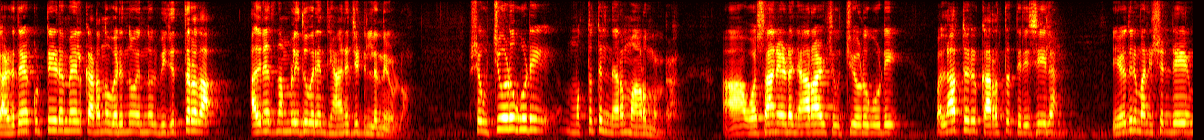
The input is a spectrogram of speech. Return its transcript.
കഴുതക്കുട്ടിയുടെ മേൽ കടന്നു വരുന്നു എന്നൊരു വിചിത്രത അതിനകത്ത് നമ്മൾ ഇതുവരെയും ധ്യാനിച്ചിട്ടില്ലെന്നേ ഉള്ളൂ. പക്ഷെ ഉച്ചയോടുകൂടി മൊത്തത്തിൽ നിറം മാറുന്നുണ്ട്. ആ ഓശാനയുടെ ഞായറാഴ്ച ഉച്ചയോടുകൂടി വല്ലാത്തൊരു കറുത്ത തിരിശീല ഏതൊരു മനുഷ്യന്റെയും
